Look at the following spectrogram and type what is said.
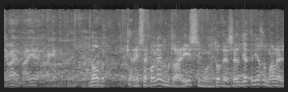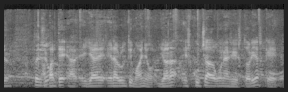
tema del manager, ahora que. No, que en esa época era rarísimo, entonces él ya tenía su manager. Entonces Aparte, a- ya era el último año. Yo ahora he escuchado algunas historias que, que,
